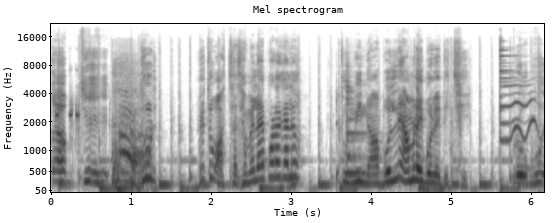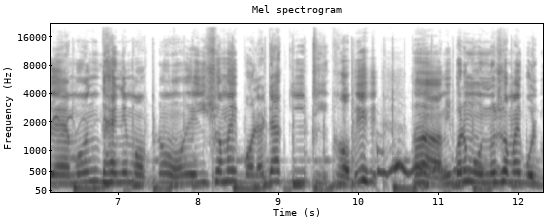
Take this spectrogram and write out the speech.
কাঁপছে। ধুর এ তো আচ্ছা ঝামেলায় পড়া গেল। তুমি না বললে আমরাই বলে দিচ্ছি। প্রভু এমন ধ্যানে মগ্ন এই সময় বলাটা কি ঠিক হবে? আহ, আমি বরং অন্য সময় বলব।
